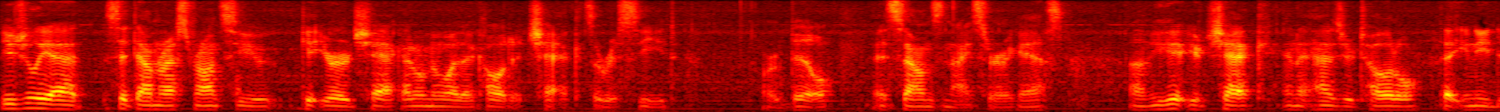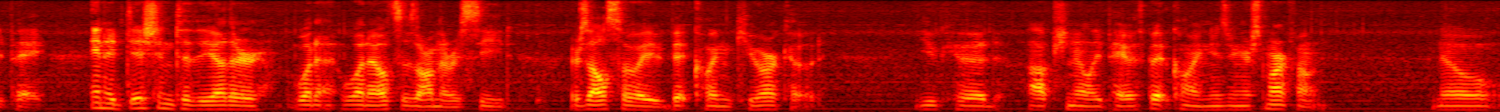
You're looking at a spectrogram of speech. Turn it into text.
Usually at sit-down restaurants you get your check. I don't know why they call it a check. It's a receipt or a bill. It sounds nicer, I guess. Um, you get your check and it has your total that you need to pay. In addition to the other, what, what else is on the receipt, there's also a Bitcoin QR code. You could optionally pay with Bitcoin using your smartphone. No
